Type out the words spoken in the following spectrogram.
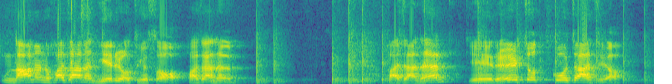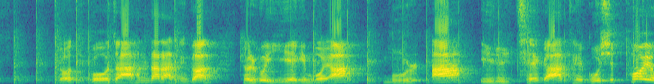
나는 화자는 얘를 어떻게 써? 화자는 화자는 얘를 쫓고자 하죠. 쫓고자 한다라는 건 결국 이 얘기는 뭐야? 물아 일체가 되고 싶어요.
